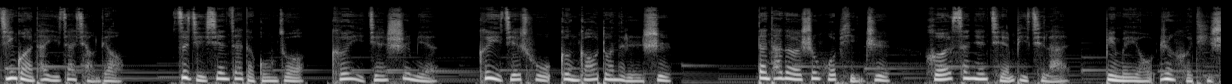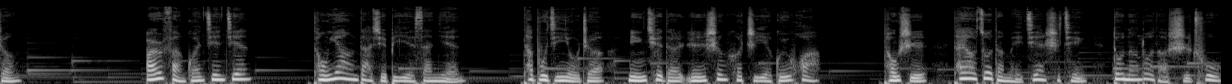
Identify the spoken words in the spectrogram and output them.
尽管他一再强调，自己现在的工作可以见世面，可以接触更高端的人士，但他的生活品质和三年前比起来，并没有任何提升。而反观尖尖，同样大学毕业三年，他不仅有着明确的人生和职业规划，同时他要做的每件事情都能落到实处，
